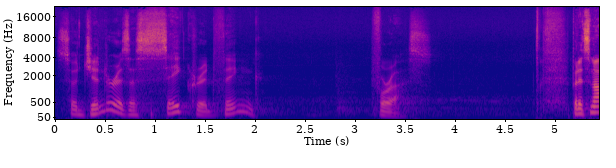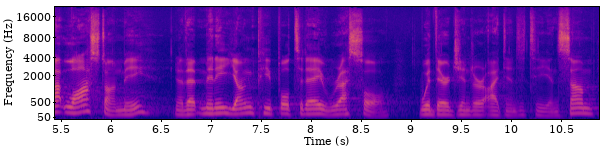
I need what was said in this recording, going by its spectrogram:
So, gender is a sacred thing for us. But it's not lost on me you know, that many young people today wrestle with their gender identity, and some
